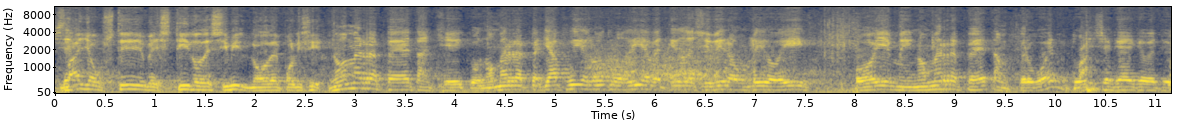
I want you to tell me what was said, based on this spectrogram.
Sí. vaya usted vestido de civil, no de policía. No me respetan, chico, no me respetan. Ya fui el otro día vestido de civil a un lío ahí. Óyeme, no me respetan, pero bueno, tú dices que hay que vestir.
